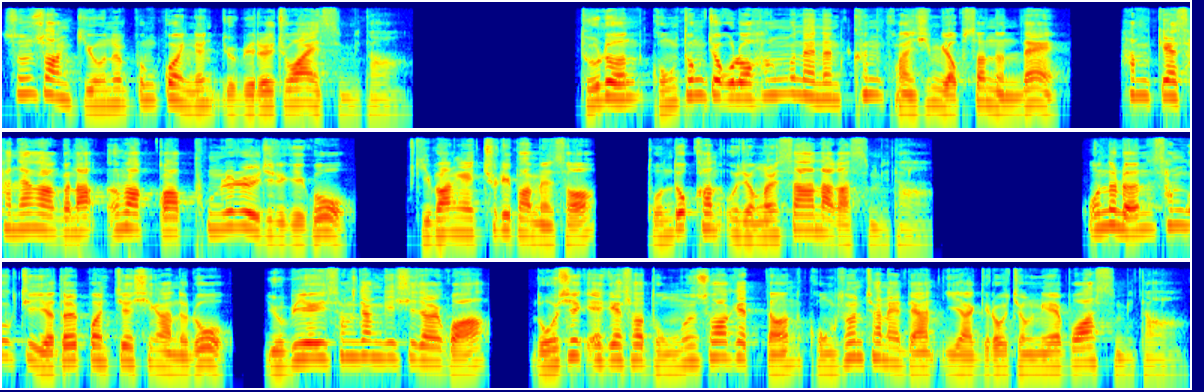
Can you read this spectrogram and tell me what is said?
순수한 기운을 뿜고 있는 유비를 좋아했습니다. 둘은 공통적으로 학문에는 큰 관심이 없었는데 함께 사냥하거나 음악과 풍류를 즐기고 기방에 출입하면서 돈독한 우정을 쌓아나갔습니다. 오늘은 삼국지 여덟 번째 시간으로 유비의 성장기 시절과 노식에게서 동문수학했던 공손찬에 대한 이야기로 정리해보았습니다.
